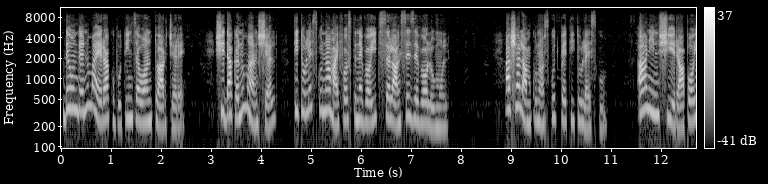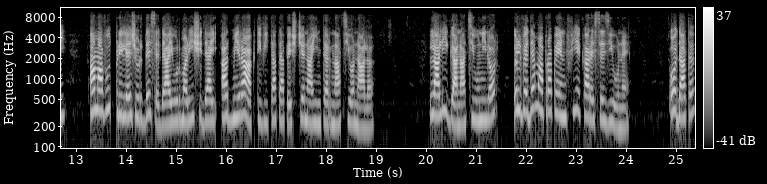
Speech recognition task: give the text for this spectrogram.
de unde nu mai era cu putință o întoarcere. Și dacă nu mă înșel, Titulescu n-a mai fost nevoit să lanseze volumul. Așa l-am cunoscut pe Titulescu. Ani în șir apoi, am avut prilejuri dese de a-i urmări și de a-i admira activitatea pe scena internațională. La Liga Națiunilor îl vedeam aproape în fiecare seziune. Odată,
